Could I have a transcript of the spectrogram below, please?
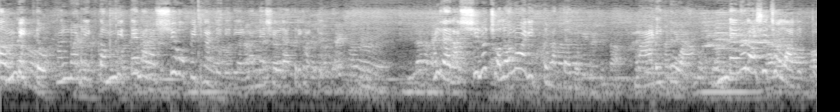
ತಂಬಿಟ್ಟು, ಹಂಗ್ ನೋಡ್ರಿ, ಈಗ ತಂಬಿಟ್ಟೆ ನಾ ರಶಿ ಹೋಪ್ ಇಟ್ಕೊಂಡಿದ್ದೀನಿ ಮೊನ್ನೆ ಶಿವರಾತ್ರಿಗೆ ಹಾಕಿದ್ದು. ಅಂದ್ರೆ ರಶಿನು ಚಲೋನು ಆಗಿತ್ತು ಮತ್ತದು. ಮಾಡಿದ್ದು ಉಂಡೆನೂ ರಶಿ ಚಲೋ ಆಗಿತ್ತು.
